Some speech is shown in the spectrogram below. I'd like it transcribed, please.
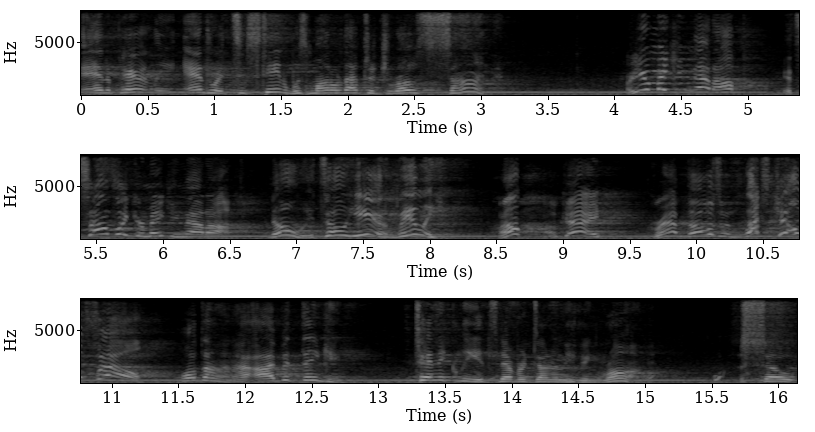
And apparently, Android 16 was modeled after Gero's son. Are you making that up? It sounds like you're making that up. No, it's all here, really. Well, okay. Grab those and let's kill Cell! Hold on, I- I've been thinking. Technically, it's never done anything wrong. So,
